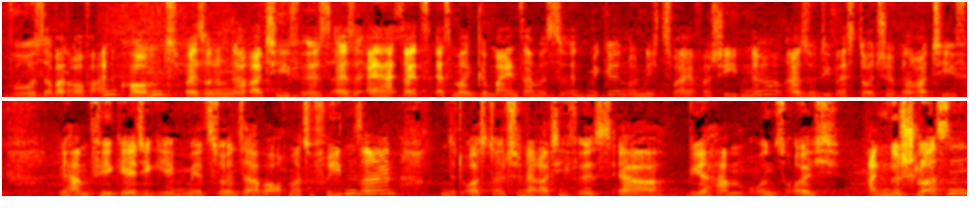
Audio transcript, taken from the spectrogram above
Wo es aber darauf ankommt, bei so einem Narrativ ist, also einerseits erstmal ein gemeinsames zu entwickeln und nicht zwei verschiedene. Also die westdeutsche Narrativ, wir haben viel Geld gegeben, jetzt sollen sie aber auch mal zufrieden sein. Und das ostdeutsche Narrativ ist, ja, wir haben uns euch angeschlossen,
